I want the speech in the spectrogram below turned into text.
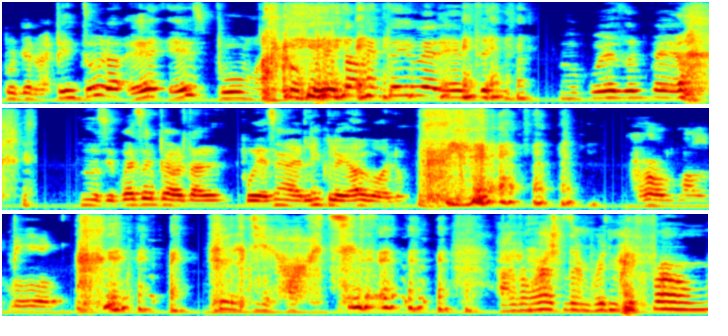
Porque no es pintura, es espuma. Completamente diferente. No puede ser peor. No, si puede ser peor, tal vez pudiesen haberle incluido a Gollum. Hold my beer. Guilty hearts. I'll wash them with my foam.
